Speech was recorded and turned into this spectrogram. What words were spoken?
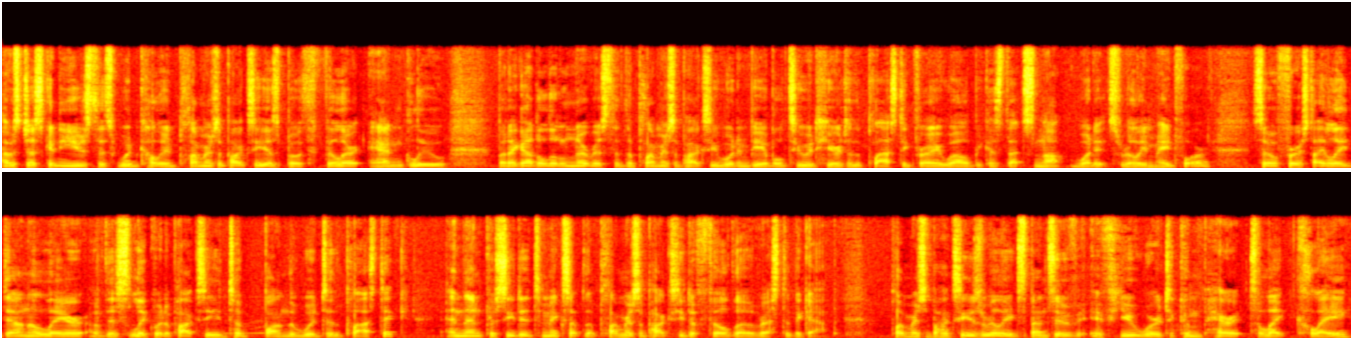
I was just going to use this wood-colored plumber's epoxy as both filler and glue, but I got a little nervous that the plumber's epoxy wouldn't be able to adhere to the plastic very well because that's not what it's really made for. So first I laid down a layer of this liquid epoxy to bond the wood to the plastic, and then proceeded to mix up the plumber's epoxy to fill the rest of the gap. Plumber's epoxy is really expensive if you were to compare it to like clay,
